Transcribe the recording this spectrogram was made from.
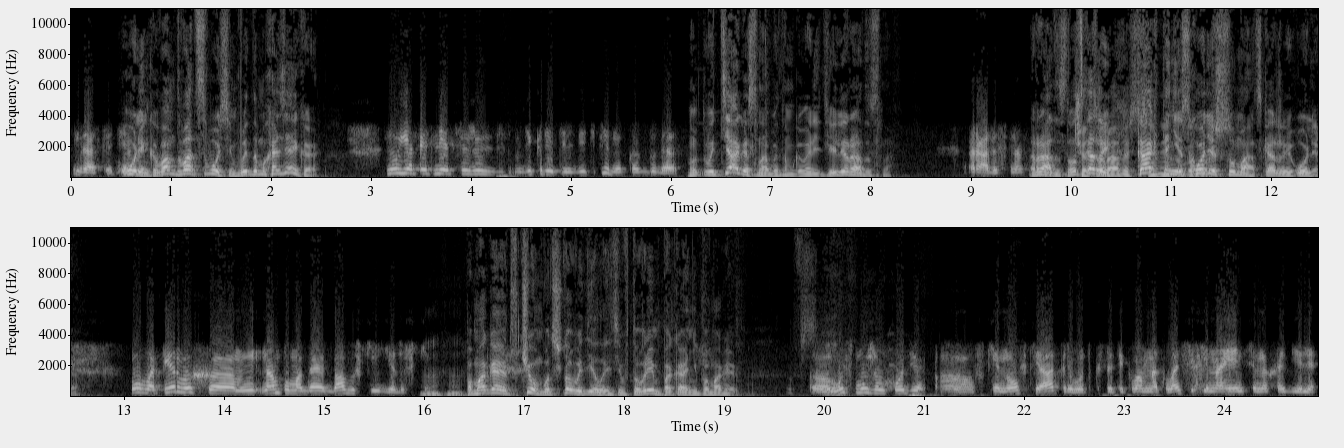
Здравствуйте. Оленька, вам 28, вы домохозяйка? Ну, я пять лет сижу в декрете с детьми, ну, как бы, да, Ну, вот вы тягостно об этом говорите или радостно? радостно. Радостно. Вот скажи, как ты не сходишь с ума? Скажи, Оля. Ну, во-первых, э, нам помогают бабушки и дедушки. Помогают в чем? Вот что вы делаете в то время, пока они помогают? Э, Мы с мужем ходим э, в кино, в театры. Вот, кстати, к вам на классике на Энтина ходили.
